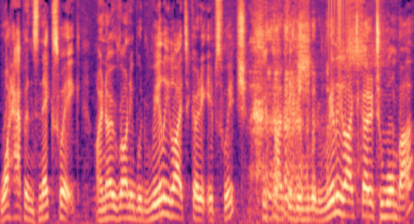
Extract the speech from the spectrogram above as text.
what happens next week. I know Ronnie would really like to go to Ipswich. I'm thinking he would really like to go to Toowoomba.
